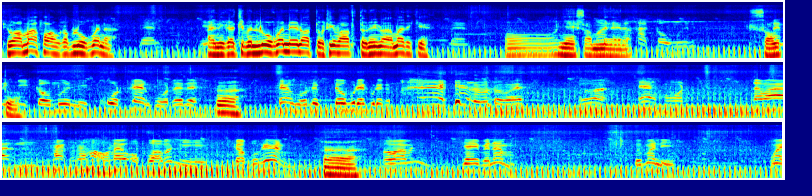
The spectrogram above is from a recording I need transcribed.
ที่ว่ามาพร้อมกับลูกมันน่ะ แมนอันนี้ก็จะเป็นลูกมันได้เนาะตัวที่ว่าตัวน้อยๆมาตะกี้แมนอ๋อใหญ่ซ้ำมาแน่ในแล้ราวคาเก้าหมื่นสองตัว แต่ในกี่เก้าหมื่นนี่โคตรแพงโหดเลยเด้ เออแพงโหดเลยเจอผู้ใดผู้ใดกันเอ๊ะแล้วมันทำไมเออว่าแพงโหดแต่ว่าถ้าเขาเอาแล้วออกกว่ามันนี่กับบ่แพงอ่า ใหญ่ไปนำเพิ่นมานี่ไม่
